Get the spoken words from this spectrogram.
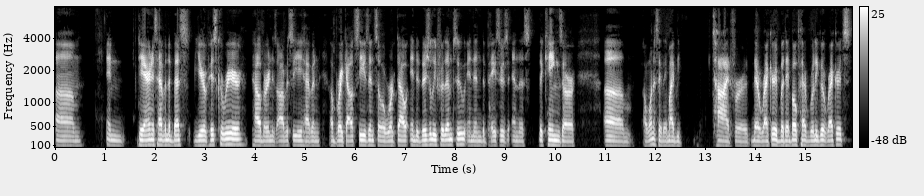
Um, and De'Aaron is having the best year of his career. Halliburton is obviously having a breakout season, so it worked out individually for them too. And then the Pacers and the the Kings are, um, I want to say they might be tied for their record, but they both have really good records.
